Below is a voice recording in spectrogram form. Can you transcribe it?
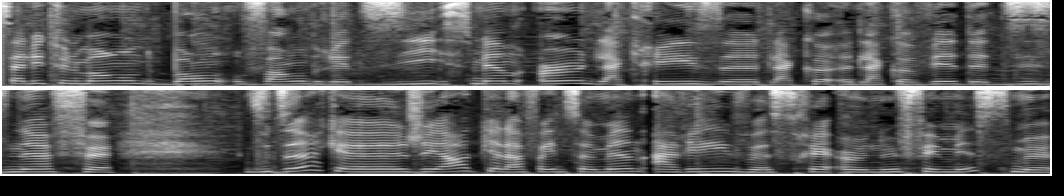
Salut tout le monde, bon vendredi, semaine 1 de la crise de la, de la COVID-19. Vous dire que j'ai hâte que la fin de semaine arrive serait un euphémisme.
